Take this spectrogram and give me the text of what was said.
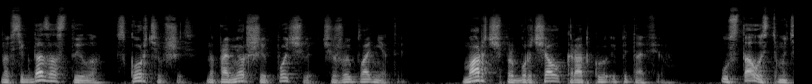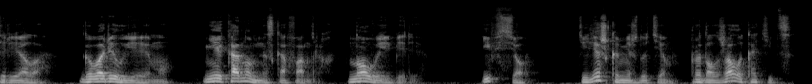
навсегда застыло, скорчившись на промерзшей почве чужой планеты. Марч пробурчал краткую эпитафию. «Усталость материала», — говорил я ему, — «не экономь на скафандрах, новые бери». И все. Тележка, между тем, продолжала катиться,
